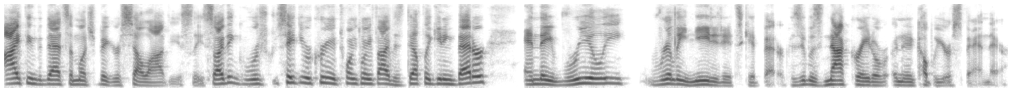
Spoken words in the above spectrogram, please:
I think that that's a much bigger sell, obviously. So I think safety recruiting in 2025 is definitely getting better, and they really, really needed it to get better because it was not great over in a couple year span there.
